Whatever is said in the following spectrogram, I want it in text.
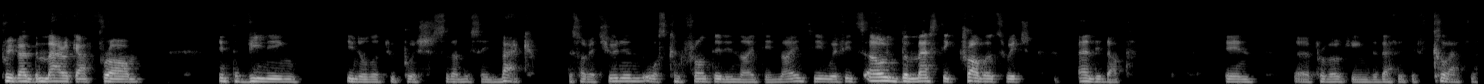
prevent America from intervening in order to push Saddam Hussein back. The Soviet Union was confronted in 1990 with its own domestic troubles, which ended up in uh, provoking the definitive collapse of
